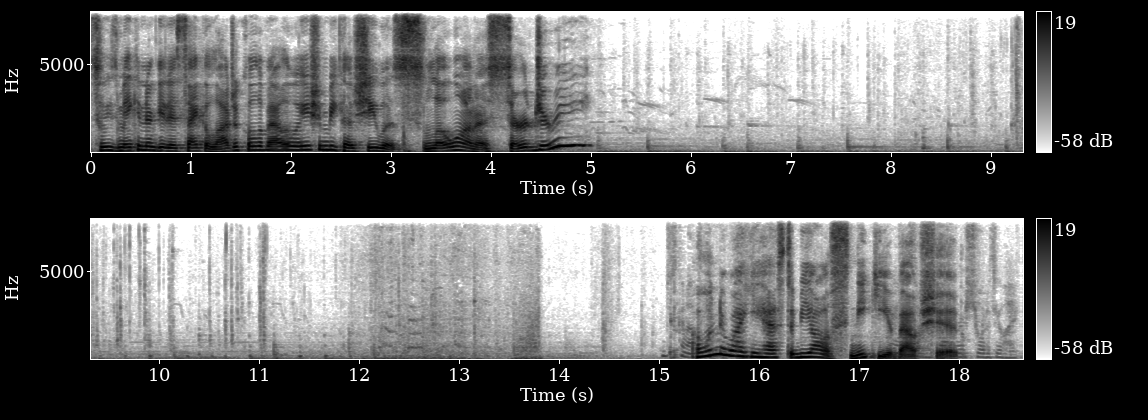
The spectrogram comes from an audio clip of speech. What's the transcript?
So he's making her get a psychological evaluation because she was slow on a surgery? He has to be all sneaky about shit. What did you like?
